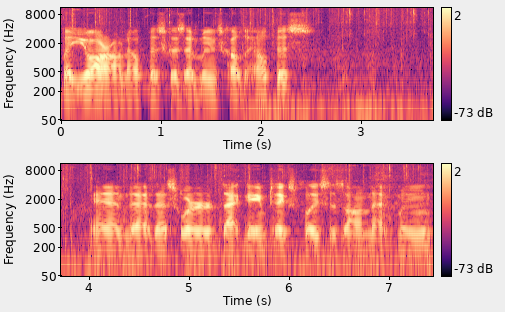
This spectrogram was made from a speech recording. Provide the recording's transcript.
But you are on Elpis because that moon's called Elpis. And uh, that's where that game takes place is on that moon.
